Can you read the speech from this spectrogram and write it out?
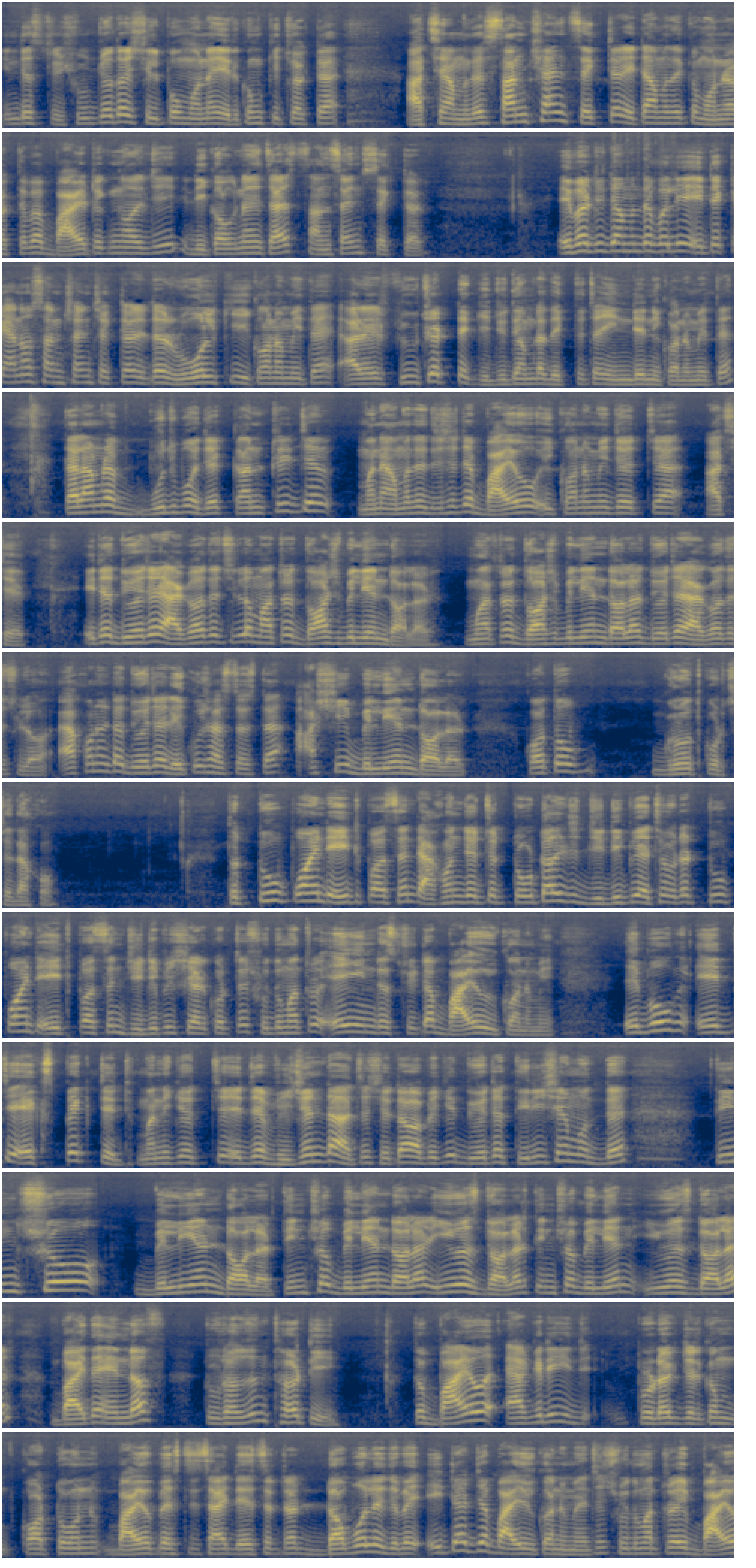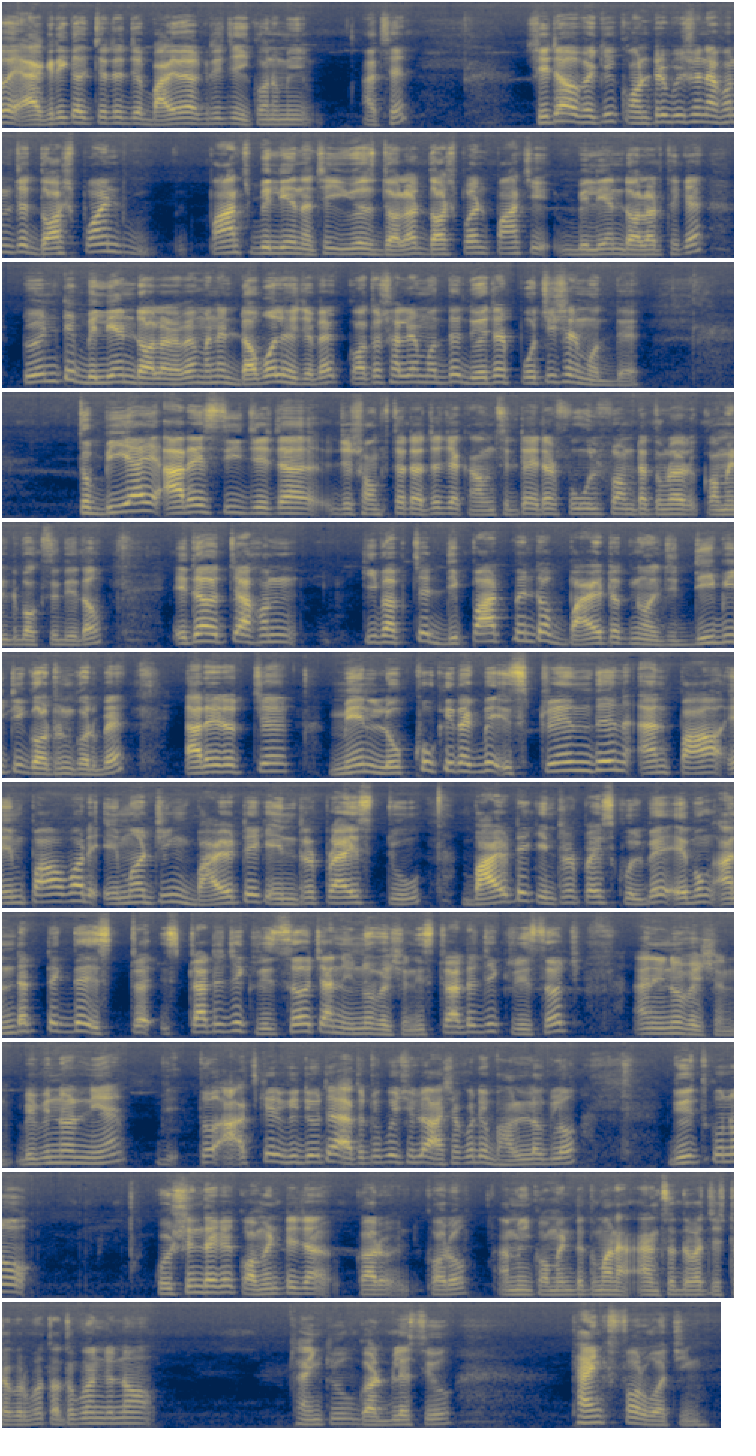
industry সূর্যোদয় শিল্প মনে এরকম কিছু একটা আছে আমাদের। সানশাইন সেক্টর এটা আমাদেরকে মনে রাখতে হবে। Biotechnology recognise as sunshine sector এবার যদি আমাদের বলি, এটা কেন সানশাইন সেক্টর এটা রোল কি ইকোনমিতে আর এর ফিউচারটা কি? যদি আমরা দেখতে চাই ইন্ডিয়ান ইকোনমিতে তাহলে আমরা বুঝব যে কান্ট্রির যে মানে আমাদের দেশে যে বায়ো ইকোনমি যে হচ্ছে, আছে এটা দুই হাজার এগারোতে ছিল মাত্র দশ বিলিয়ন ডলার মাত্র দশ বিলিয়ন ডলার দু হাজার এগারোতে ছিল। এখন এটা দু হাজার একুশ আস্তে আস্তে আশি বিলিয়ন ডলার কত গ্রোথ করছে দেখো। তো টু পয়েন্ট এইট পার্সেন্ট এখন যে টোটাল যে জিডিপি আছে, ওটা two point eight percent GDP share করতে শুধুমাত্র এই ইন্ডাস্ট্রিটা বায়ো ইকোনমি এবং এর যে এক্সপেক্টেড মানে কি হচ্ছে, এর যে ভিশনটা আছে, সেটা হবে কি দু হাজার তিরিশের মধ্যে তিনশো বিলিয়ন ডলার তিনশো বিলিয়ন ডলার ইউএস ডলার তিনশো billion US dollar by the end of two তো বায়ো অ্যাগ্রি প্রোডাক্ট যেরকম cotton bio pesticide etcetera double হয়ে যাবে। এইটার যে বায়ো ইকোনমি আছে, শুধুমাত্র এই বায়ো অ্যাগ্রিকালচারের যে বায়ো অ্যাগ্রি যে ইকোনমি আছে, সেটা হবে কি কন্ট্রিবিউশন এখন হচ্ছে দশ পয়েন্ট পাঁচ বিলিয়ন আছে ইউএস ডলার দশ পয়েন্ট পাঁচ বিলিয়ন ডলার থেকে টোয়েন্টি বিলিয়ন ডলার হবে মানে ডবল হয়ে যাবে কত সালের মধ্যে? দু হাজার পঁচিশের মধ্যে। তো বিআইআরএসি যেটা, যে সংস্থাটা আছে, যে কাউন্সিলটা এটার ফুল ফর্মটা তোমরা কমেন্ট বক্সে দিয়ে দাও। এটা হচ্ছে এখন কী ভাবছে? ডিপার্টমেন্ট অফ বায়োটেকনোলজি ডিবিটি গঠন করবে। আর এর হচ্ছে মেন লক্ষ্য কী থাকবে? স্ট্রেনদেন অ্যান্ড পা empower emerging biotech enterprise to biotech enterprise খুলবে এবং undertake the strategic research and innovation strategic research and innovation বিভিন্ন নিয়ে। তো আজকের ভিডিওটা এতটুকুই ছিল। আশা করি ভালো লাগল। যদি কোনো কোয়েশ্চেন থাকে কমেন্টে করো আমি কমেন্টে তোমার অ্যান্সার দেওয়ার চেষ্টা করব। ততক্ষণের জন্য thank you god bless you thanks for watching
